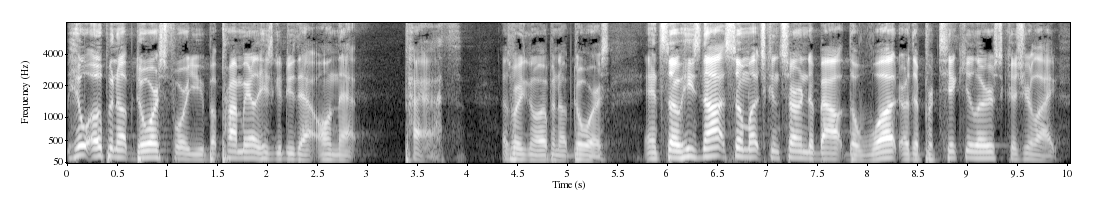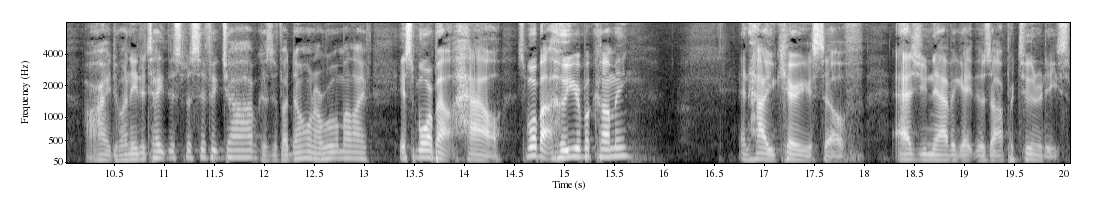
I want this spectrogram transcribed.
he'll open up doors for you, but primarily he's going to do that on that path. That's where he's going to open up doors. And so he's not so much concerned about the what or the particulars because you're like, all right, do I need to take this specific job? Because if I don't, I'll ruin my life. It's more about how. It's more about who you're becoming and how you carry yourself as you navigate those opportunities.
